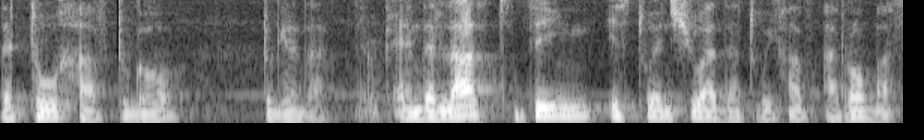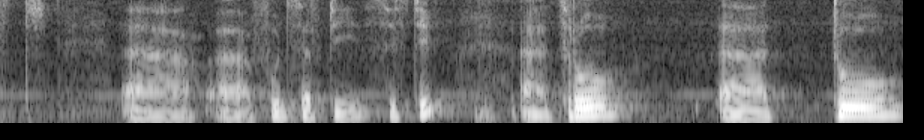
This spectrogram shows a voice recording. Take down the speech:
The two have to go together. Okay. And the last thing is to ensure that we have a robust uh, uh, food safety system uh, through uh, two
